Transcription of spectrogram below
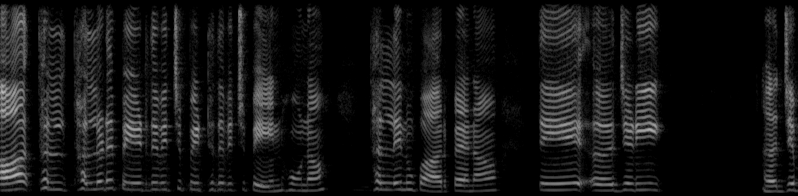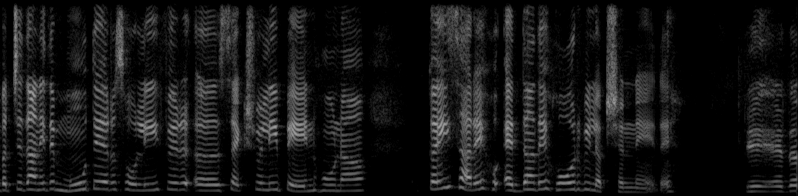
ਆ ਥੱਲ ਥੱਲੜੇ ਪੇਟ ਦੇ ਵਿੱਚ ਪਿੱਠ ਦੇ ਵਿੱਚ ਪੇਨ ਹੋਣਾ ਥੱਲੇ ਨੂੰ ਪਾਰ ਪੈਣਾ ਤੇ ਅ, ਜਿਹੜੀ ਅ, ਜੇ ਬੱਚੇਦਾਨੀ ਦੇ ਮੂੰਹ ਤੇ ਰਸੋਲੀ ਫਿਰ ਸੈਕਸ਼ੂਅਲੀ ਪੇਨ ਹੋਣਾ ਕਈ ਸਾਰੇ ਐਦਾਂ ਦੇ ਹੋਰ ਵੀ ਲੱਛਣ ਨੇ ਇਹਦੇ। ਤੇ ਇਹਦਾ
